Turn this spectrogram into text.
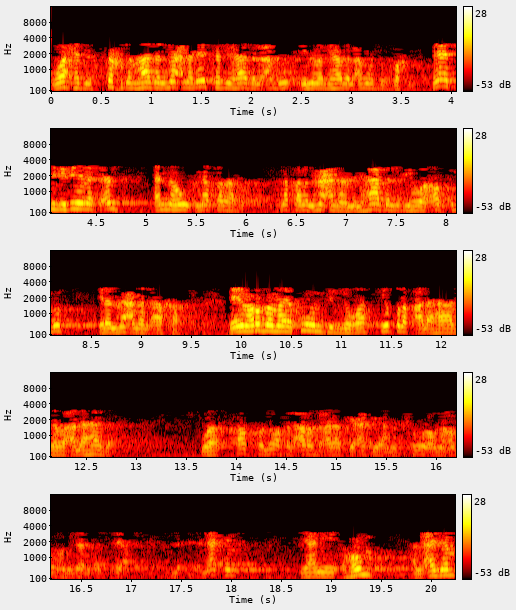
واحد يستخدم هذا المعنى ليس في هذا العمود إنما في هذا العمود الضخم. فيأتي بذهنك أنت أنه نقله. نقل المعنى من هذا الذي هو أصله إلى المعنى الآخر. لأنه ربما يكون في اللغة يطلق على هذا وعلى هذا. وخاصة لغه العرب على سعتها مشهورة ومعروفة بذلك السعه لكن يعني هم العجم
